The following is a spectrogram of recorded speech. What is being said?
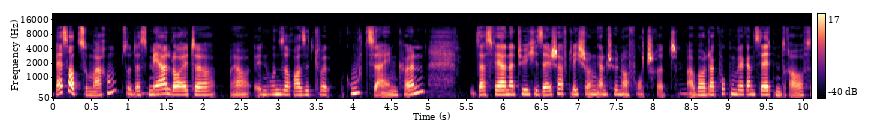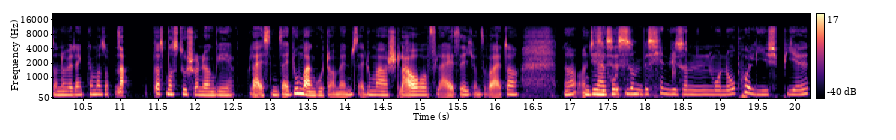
besser zu machen, sodass mhm. mehr Leute ja, in unserer Situation gut sein können, das wäre natürlich gesellschaftlich schon ein ganz schöner Fortschritt. Mhm. Aber da gucken wir ganz selten drauf, sondern wir denken immer so, na, das musst du schon irgendwie leisten. Sei du mal ein guter Mensch, sei du mal schlau, fleißig und so weiter. Ne? Und diese ja, es ist so ein bisschen wie so ein Monopoly-Spiel,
